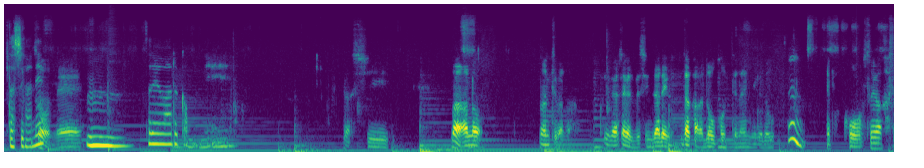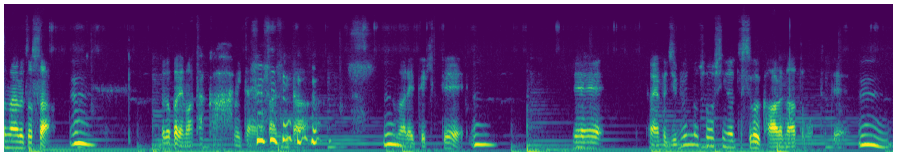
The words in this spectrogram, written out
私がね。そうね。うん。それはあるかもね。だし、まああの、なんていうかな、繰り返したけど別に誰だからどうこうってないんだけど、うん。やっぱこう、それが重なるとさ、うん。どこかでまたか、みたいな感じが うん。生まれてきて、うん。で、やっぱ自分の調子によってすごい変わるなと思ってて、うん。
